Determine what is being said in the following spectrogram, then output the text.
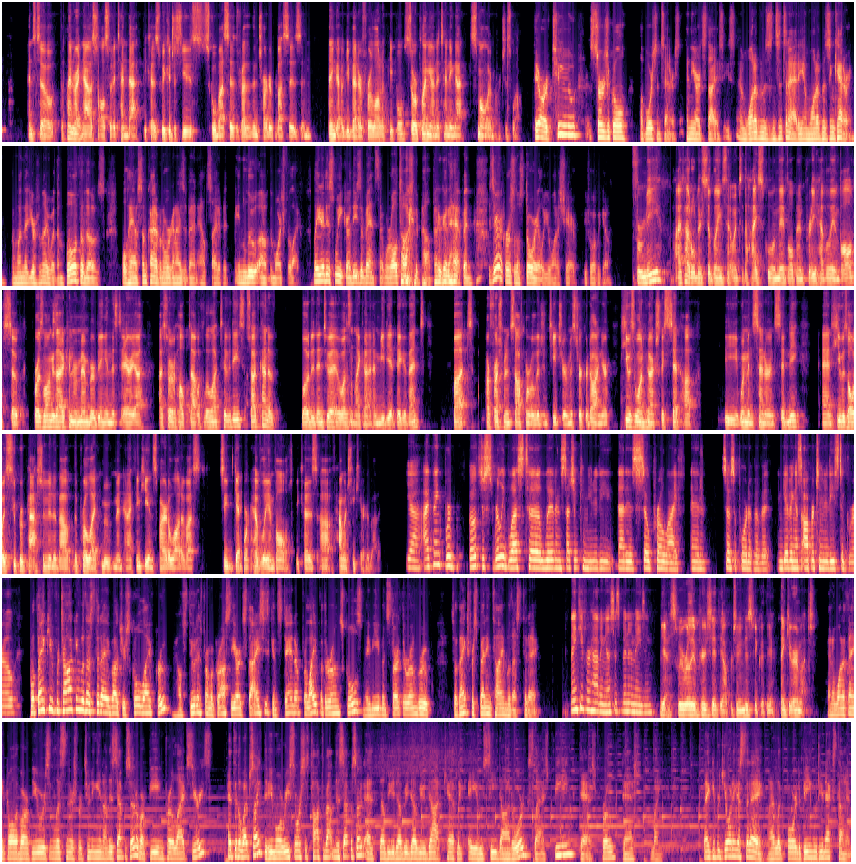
And so the plan right now is to also attend that because we could just use school buses rather than charter buses. And I think that would be better for a lot of people. So we're planning on attending that smaller march as well. There are two surgical abortion centers in the Archdiocese, and one of them is in Cincinnati and one of them is in Kettering, the one that you're familiar with. And both of those will have some kind of an organized event outside of it in lieu of the March for Life later this week are these events that we're all talking about that are going to happen. Is there a personal story you want to share before we go? For me, I've had older siblings that went to the high school and they've all been pretty heavily involved. So, for as long as I can remember being in this area, I've sort of helped out with little activities. So, I've kind of loaded into it. It wasn't like an immediate big event. But our freshman and sophomore religion teacher, Mr. Cardonier, he was the one who actually set up the Women's Center in Sidney. And he was always super passionate about the pro life movement. And I think he inspired a lot of us to get more heavily involved because uh, of how much he cared about it. Yeah, I think we're both just really blessed to live in such a community that is so pro life and so supportive of it and giving us opportunities to grow. Well, thank you for talking with us today about your school life group, how students from across the Archdiocese can stand up for life at their own schools, maybe even start their own group. So thanks for spending time with us today. Thank you for having us. It's been amazing. Yes, we really appreciate the opportunity to speak with you. Thank you very much. And I want to thank all of our viewers and listeners for tuning in on this episode of our Being Pro Life series. Head to the website to view more resources talked about in this episode at www.catholicaoc.org slash being pro life. Thank you for joining us today. I look forward to being with you next time.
